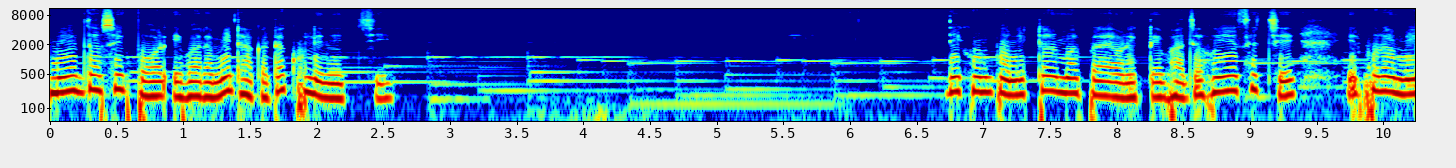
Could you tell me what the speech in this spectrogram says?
মিনিট দশেক পর এবার আমি ঢাকাটা খুলে নিচ্ছি। দেখুন, পনিরটা আমার প্রায় অনেকটাই ভাজা হয়ে এসেছে। এরপর আমি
